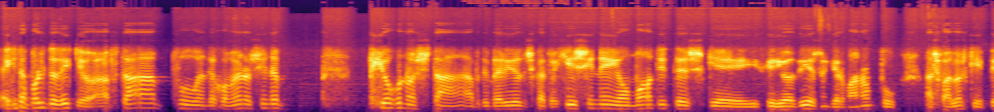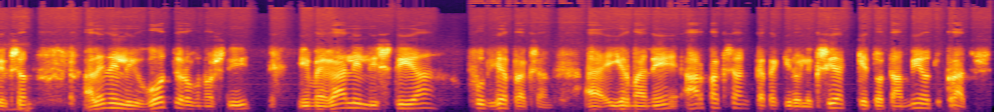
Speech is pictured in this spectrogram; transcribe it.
Έχετε απόλυτο δίκαιο. Αυτά που ενδεχομένως είναι πιο γνωστά από την περίοδο της κατοχής είναι οι ομότητες και οι θηριωδίες των Γερμανών που ασφαλώς και υπήρξαν, αλλά είναι λιγότερο γνωστή η μεγάλη ληστεία που διέπραξαν. Οι Γερμανοί άρπαξαν κατά κυριολεξία και το ταμείο του κρατους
